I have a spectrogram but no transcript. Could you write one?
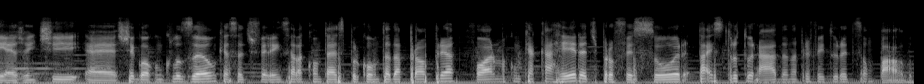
E a gente é, chegou à conclusão que essa diferença ela acontece por conta da própria forma com que a carreira de professor está estruturada na Prefeitura de São Paulo.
